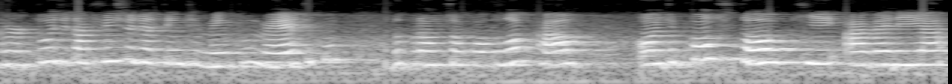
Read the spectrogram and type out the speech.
em virtude da ficha de atendimento médico do pronto-socorro local, onde constou que haveria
